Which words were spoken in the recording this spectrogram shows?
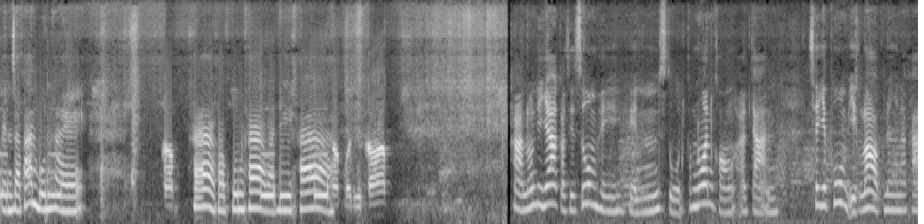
เป็นสะพานบุญให้ครับค่ะขอบคุณค่ะสวัสดีค่ะ ครับสวัสดีครับ ค่ะนนทิยากับสิซุ่มให้เห็นสูตรคำนวณของอาจารย์ชัยภูมิอีกรอบหนึ่งนะคะ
